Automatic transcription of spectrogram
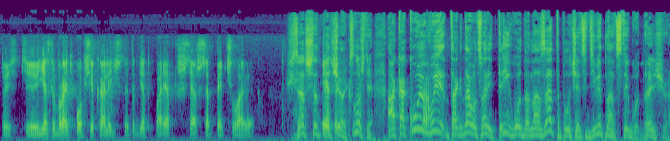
То есть, э, если брать общее количество, это где-то порядка 60-65 человек. 60-65 Это- человек. Слушайте, а какую Да. вы тогда, вот смотрите, три года назад, это получается 19-й год, да, еще?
